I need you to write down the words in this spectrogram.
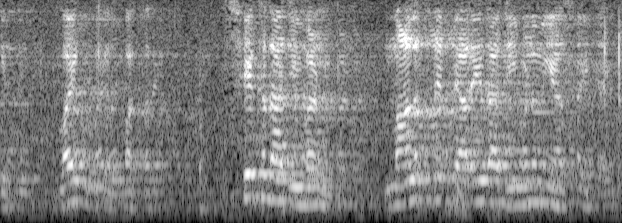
ਕੀਤੀ, ਵਾਹਿਗੁਰੂ ਕਿਰਪਾ ਕਰੇ ਸਿੱਖ ਦਾ ਜੀਵਨ, ਮਾਲਕ ਦੇ ਪਿਆਰੇ ਦਾ ਜੀਵਨ ਵੀ ਐਸਾ ਹੀ ਚਾਹੀਦਾ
